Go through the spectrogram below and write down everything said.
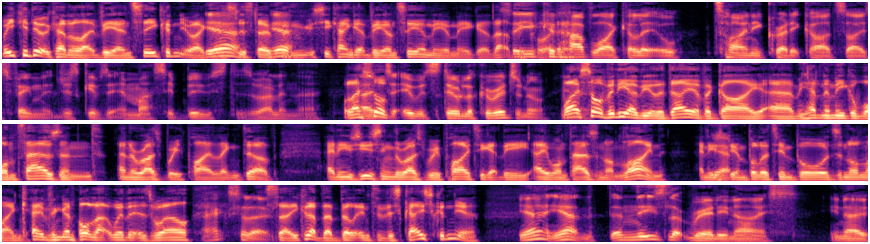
Well, you could do it kind of like VNC, couldn't you? I guess Yeah, just open. yeah. You can get VNC on the Amiga. That'd So you could have like a little tiny credit card size thing that just gives it a massive boost as well in there. Well, I and saw- it would still look original. Well, I saw a video the other day of a guy. Um, he had an Amiga 1000 and a Raspberry Pi linked up, and he was using the Raspberry Pi to get the A1000 online, and he's Yeah. doing bulletin boards and online gaming and all that with it as well. Excellent. So you could have that built into this case, couldn't you? Yeah, yeah, and these look really nice. You know,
